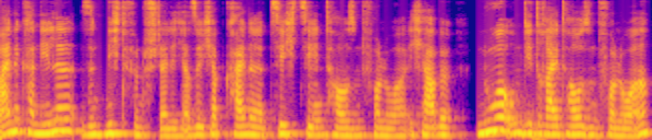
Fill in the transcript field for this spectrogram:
Meine Kanäle sind nicht fünfstellig, also ich habe keine zig, zehntausend Follower. Ich habe nur um die 3000 Follower.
